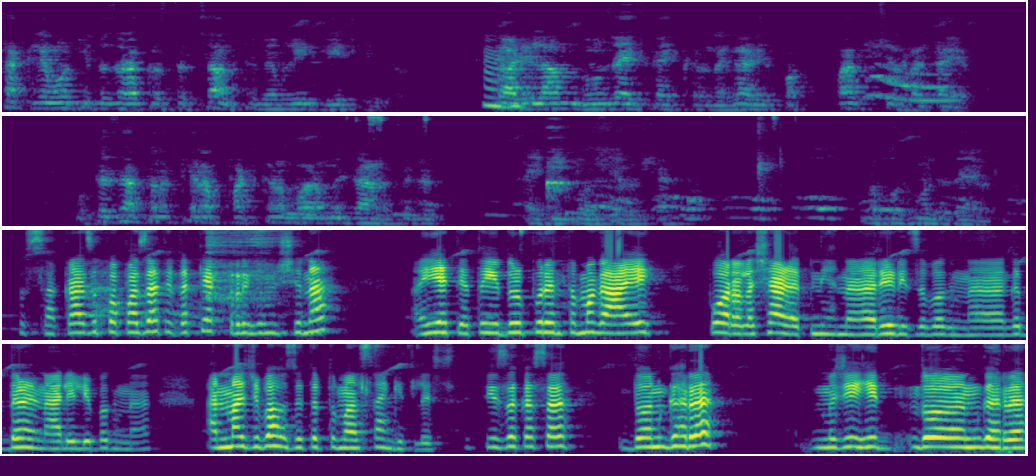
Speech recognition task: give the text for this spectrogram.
टाकल्यामुळे तिथं जरा कसं चालतं मी आपलं इथे इथे. इथं. हं. गाडी लांब घेऊन जायचं काय खरं नाही गाडी पाक पाक चिरला टायर. कुठं जाताना त्याला फटकन बारा मी जाणं सगळं काही दोन त्यापेक्षा नकोच म्हणलं जायला. सकाळचं पप्पा जाते तर ट्रॅक्टर घेऊन शिना येते तर इदूरपर्यंत मग आई पोराला शाळेत नेणं रेडीचं बघणं दळणं आलेली बघणं. आणि माझी भाऊजी तर तुम्हाला सांगितलंच. तिचं कसं दोन घरं म्हणजे हे दोन घरं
